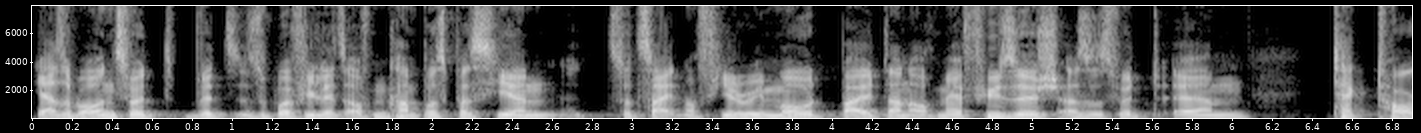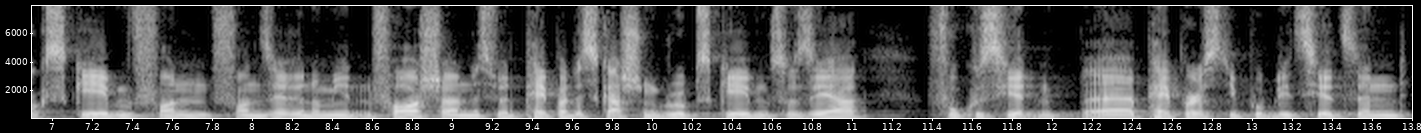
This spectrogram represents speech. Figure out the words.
Ja, also bei uns wird, wird super viel jetzt auf dem Campus passieren. Zurzeit noch viel remote, bald dann auch mehr physisch. Also es wird ähm, Tech Talks geben von, von sehr renommierten Forschern. Es wird Paper Discussion Groups geben zu sehr fokussierten äh, Papers, die publiziert sind.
